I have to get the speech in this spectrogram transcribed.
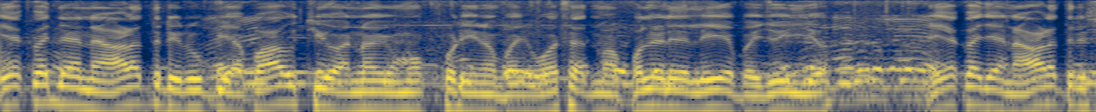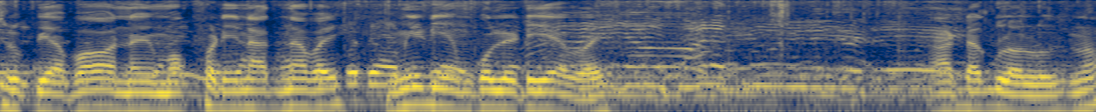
એક હજાર ને આડત્રીસ રૂપિયા ભાવ થયો આ નવી મગફળીનો ભાઈ વરસાદમાં પલળે લઈએ ભાઈ જોઈ લો એક હજાર ને આડત્રીસ રૂપિયા ભાવ નવી મગફળીના આજના ભાઈ મીડિયમ ક્વોલિટી છે ભાઈ આ ઢગલો લૂઝનો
